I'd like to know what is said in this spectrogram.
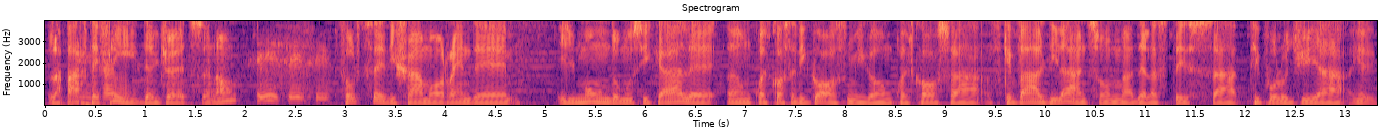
la parte free del jazz, no? Sì, sì, sì. Forse, diciamo, rende il mondo musicale è un qualcosa di cosmico, un qualcosa che va al di là, insomma, della stessa tipologia eh,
